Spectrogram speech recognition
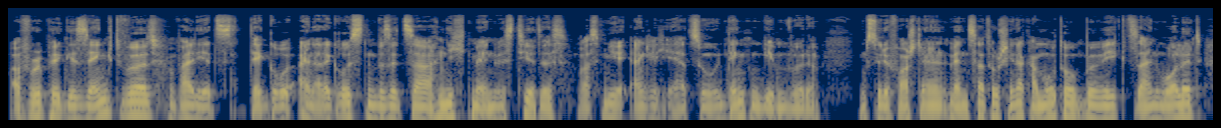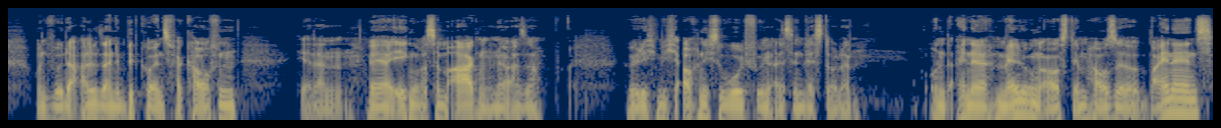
auf Ripple gesenkt wird, weil jetzt der, einer der größten Besitzer nicht mehr investiert ist, was mir eigentlich eher zu denken geben würde. Musst du dir vorstellen, wenn Satoshi Nakamoto bewegt sein Wallet und würde all seine Bitcoins verkaufen, ja, dann wäre irgendwas im Argen. Ne? Also würde ich mich auch nicht so wohlfühlen als Investor dann. Und eine Meldung aus dem Hause Binance.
